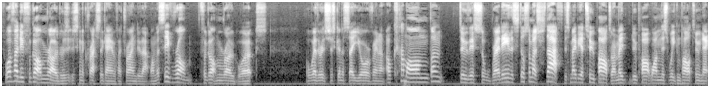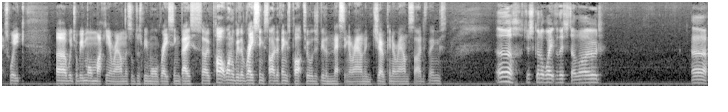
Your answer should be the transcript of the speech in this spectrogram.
So what if I do Forgotten Road, or is it just going to crash the game if I try and do that one? Let's see if Ron Forgotten Road works. Or whether it's just going to say you're a winner. Oh, come on, don't do this already. There's still so much stuff. This may be a two-parter. I may do part one this week and part two next week. uh, which will be more mucking around. This will just be more racing based. So part one will be the racing side of things. Part two will just be the messing around and joking around side of things. Ugh, just gotta wait for this to load. Ugh,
